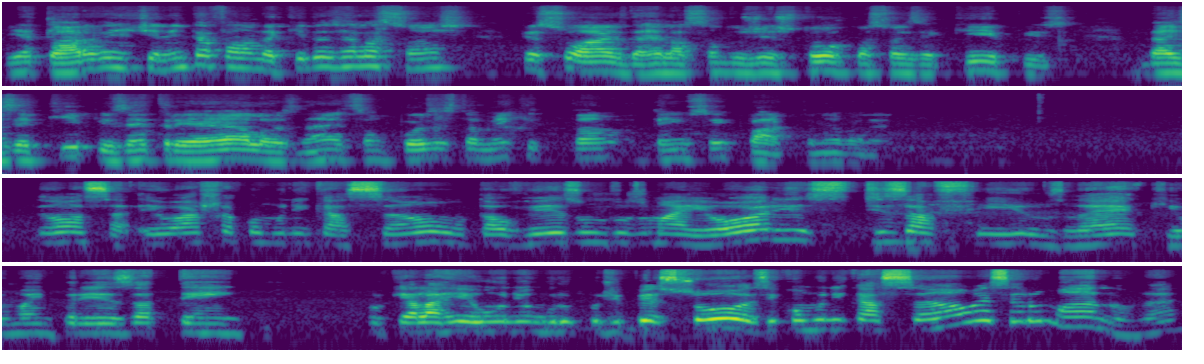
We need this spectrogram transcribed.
E é claro que a gente nem está falando aqui das relações pessoais, da relação do gestor com as suas equipes, das equipes entre elas, né? São coisas também que têm o seu impacto, né, Valéria? Nossa, eu acho a comunicação talvez um dos maiores desafios, né, que uma empresa tem, porque ela reúne um grupo de pessoas e comunicação é ser humano, né?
